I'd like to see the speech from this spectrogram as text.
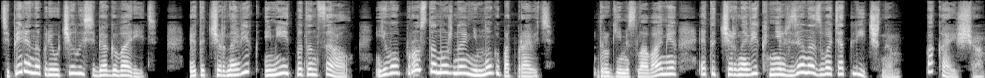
Теперь она приучила себя говорить. Этот черновик имеет потенциал, его просто нужно немного подправить. Другими словами, этот черновик нельзя назвать отличным. Пока еще.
